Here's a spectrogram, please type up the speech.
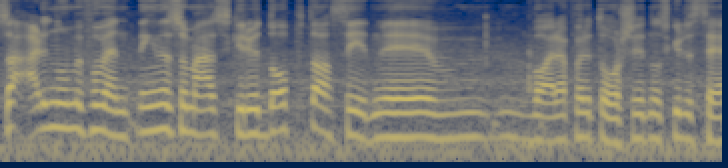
Så er det noe med forventningene som er skrudd opp, da, siden vi var her for et år siden og skulle se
